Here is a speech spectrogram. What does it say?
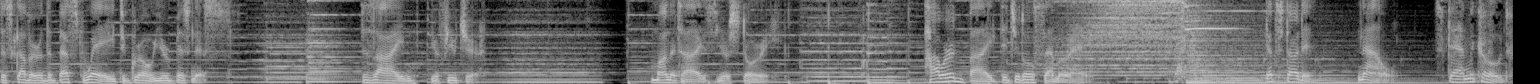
Discover the best way to grow your business. Design your future. Monetize your story. Powered by Digital Samurai. Get started now. Scan the code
